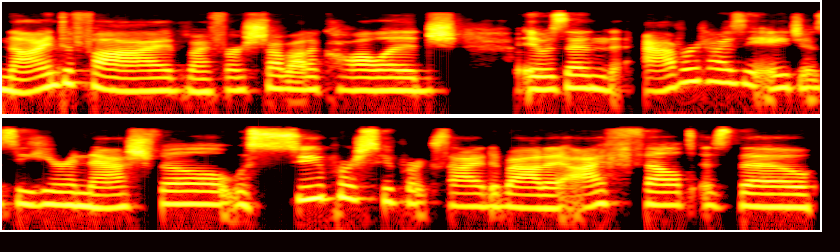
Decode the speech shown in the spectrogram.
nine to five, my first job out of college. It was an advertising agency here in Nashville. Was super, super excited about it. I felt as though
